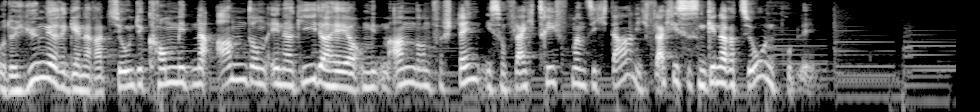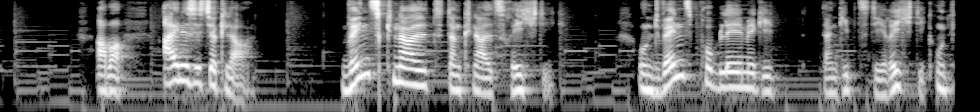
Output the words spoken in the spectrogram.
oder jüngere Generation, die kommen mit einer anderen Energie daher und mit einem anderen Verständnis und vielleicht trifft man sich da nicht. Vielleicht ist es ein Generationenproblem. Aber eines ist ja klar. Wenn's knallt, dann knallt's richtig. Und wenn's Probleme gibt, dann gibt's die richtig. Und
